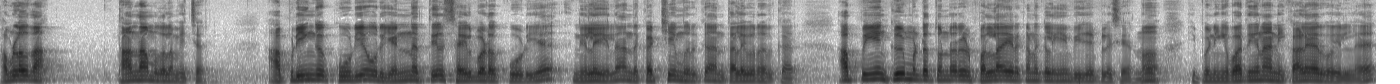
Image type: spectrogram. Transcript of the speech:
அவ்வளவுதான். தான் தான் முதலமைச்சர். அப்படிங்கக்கூடிய ஒரு எண்ணத்தில் செயல்படக்கூடிய நிலையில் அந்த கட்சியும் இருக்குது அந்த தலைவரும் இருக்கார். அப்போ ஏன் கீழ்மட்ட தொண்டர்கள் பல்லாயிரக்கணக்கில் ஏன் பிஜேபியில் சேரணும்? இப்போ நீங்கள் பார்த்தீங்கன்னா அன்றைக்கி காளையார் கோயிலில்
